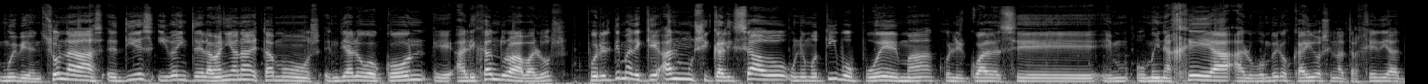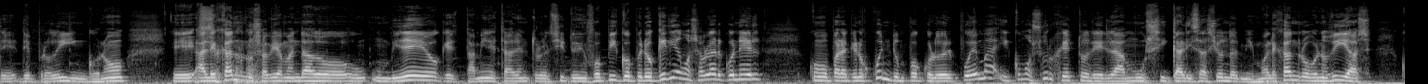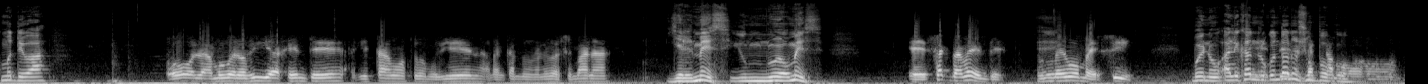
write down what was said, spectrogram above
Muy bien, son las 10 y 20 de la mañana, estamos en diálogo con Alejandro Ábalos por el tema de que han musicalizado un emotivo poema con el cual se em, homenajea a los bomberos caídos en la tragedia de, de Prodingo, ¿no? Alejandro nos había mandado un, un video que también está dentro del sitio de Infopico, pero queríamos hablar con él como para que nos cuente un poco lo del poema y cómo surge esto de la musicalización del mismo. Alejandro, buenos días, ¿cómo te va? Hola, muy buenos días, gente. Aquí estamos, todo muy bien, arrancando una nueva semana. Y el mes, y un nuevo mes. Exactamente, un eh. nuevo mes, sí. Bueno, Alejandro, este, contanos un poco.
